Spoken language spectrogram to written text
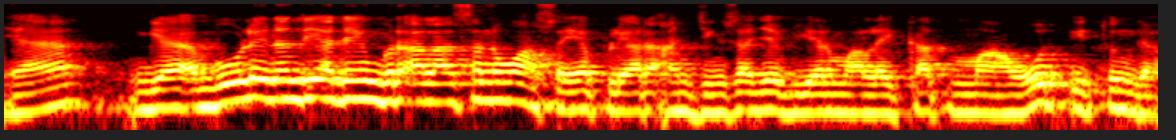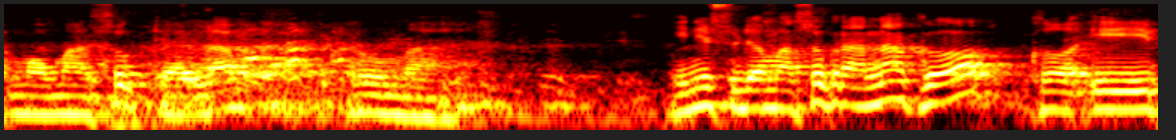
Ya, nggak boleh nanti ada yang beralasan wah saya pelihara anjing saja biar malaikat maut itu nggak mau masuk dalam rumah. Ini sudah masuk ranah ke goib.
